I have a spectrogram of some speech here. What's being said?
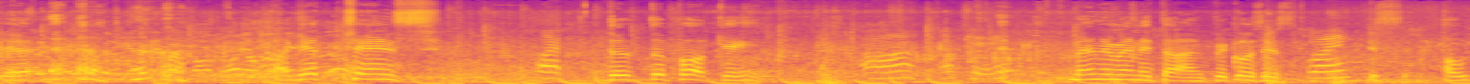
Yeah. I get changed what? the, the parking Ah, okay. many, many times because it's, Why? it's out.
